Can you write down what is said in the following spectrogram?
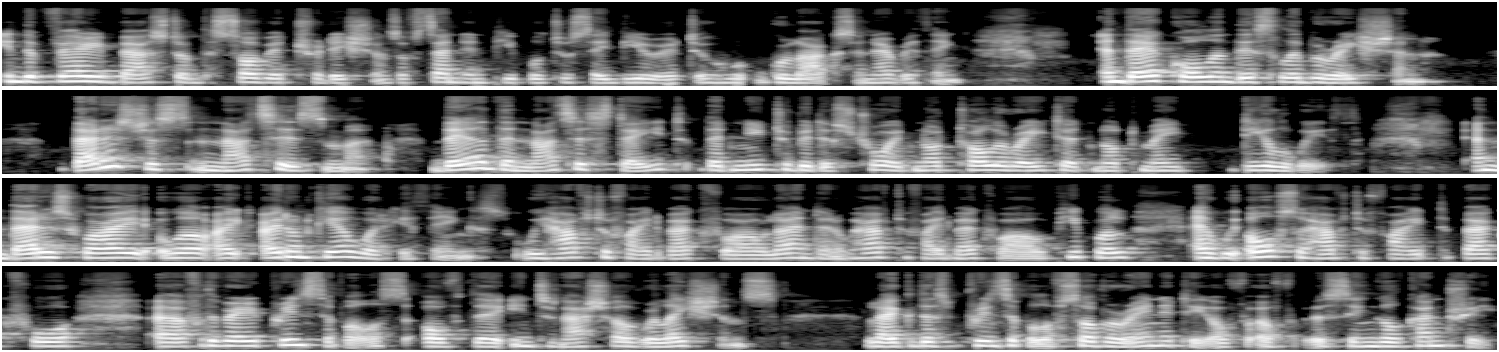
in the very best of the Soviet traditions of sending people to Siberia, to gulags and everything. And they're calling this liberation. That is just Nazism. They are the Nazi state that need to be destroyed, not tolerated, not made deal with and that is why well I, I don't care what he thinks we have to fight back for our land and we have to fight back for our people and we also have to fight back for uh, for the very principles of the international relations like this principle of sovereignty of, of a single country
